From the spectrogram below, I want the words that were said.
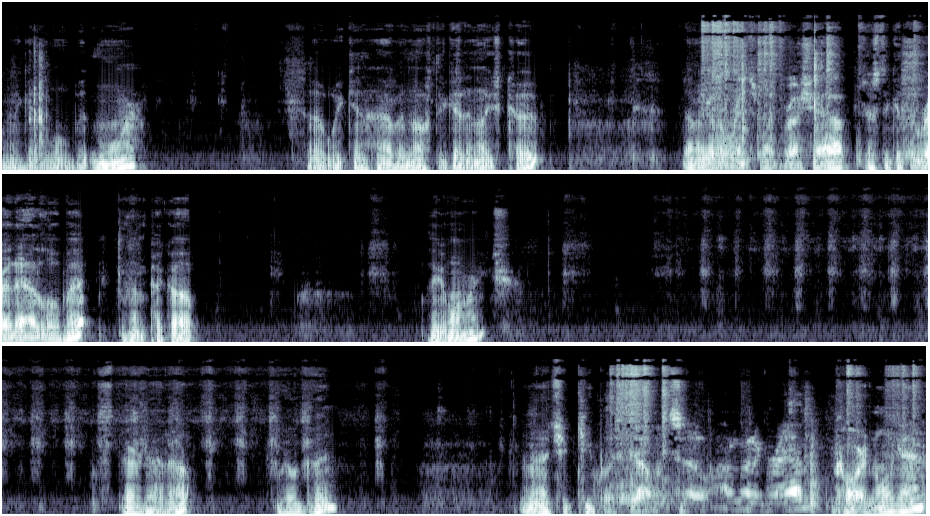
let me get a little bit more so we can have enough to get a nice coat. Then I'm going to rinse my brush out just to get the red out a little bit. And then pick up the orange. Stir that up real good. And that should keep us going. So I'm going to grab Cardinal again.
